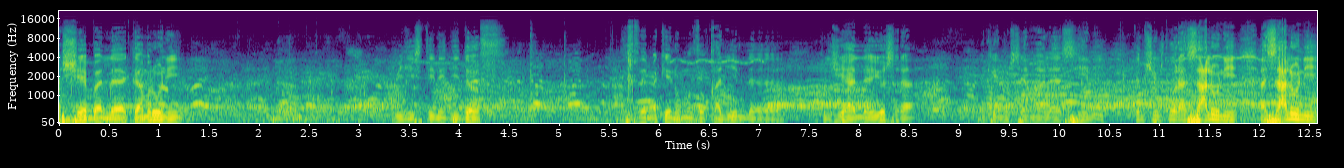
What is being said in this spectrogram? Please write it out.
الشاب الكامروني ويليستيني ديدوف خذا مكانه منذ قليل في الجهة اليسرى. مكان اسامه السهيلي تمشي الكرة الزعلوني الزعلوني.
